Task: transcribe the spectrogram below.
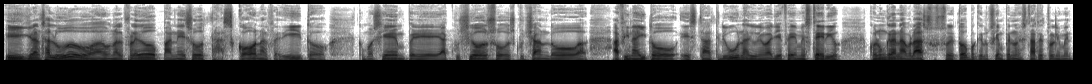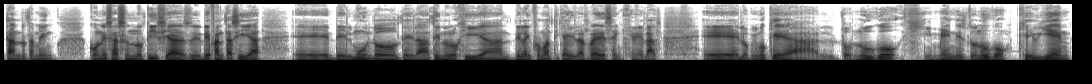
Y gran saludo a don Alfredo Paneso Tascón, Alfredito, como siempre, acucioso, escuchando afinadito esta tribuna de Univalle FM Estéreo, con un gran abrazo, sobre todo porque siempre nos está retroalimentando también con esas noticias de, fantasía eh, del mundo, de la tecnología, de la informática y las redes en general. Eh, lo mismo que al don Hugo Jiménez, don Hugo, qué bien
